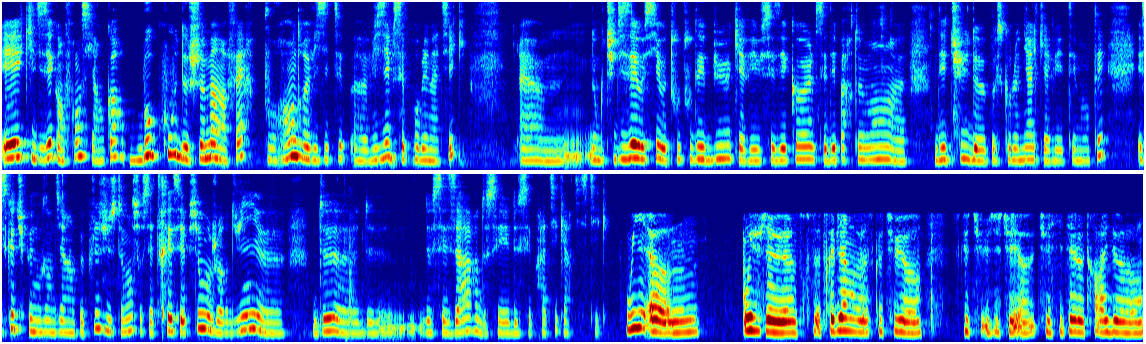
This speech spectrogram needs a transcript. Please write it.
et qui disait qu'en France il y a encore beaucoup de chemin à faire pour rendre visibles ces problématiques euh, donc tu disais aussi au tout tout début qu'il y avait eu ces écoles, ces départements euh, d'études postcoloniales qui avaient été montés. Est-ce que tu peux nous en dire un peu plus justement sur cette réception aujourd'hui euh, de, de, de, ces arts, de ces, de ces pratiques artistiques? Oui, oui je trouve très bien ce que tu, ce que tu, tu, tu as cité le travail de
